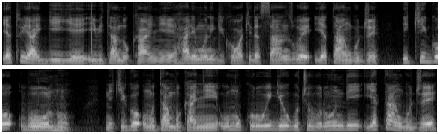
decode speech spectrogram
yatuyagiye ibitandukanye harimo n'igikorwa kidasanzwe yatanguje. Ikigo buntu ni ikigo umutambukanyi w'umukuru w'igihugu cy'u Burundi yatanguje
